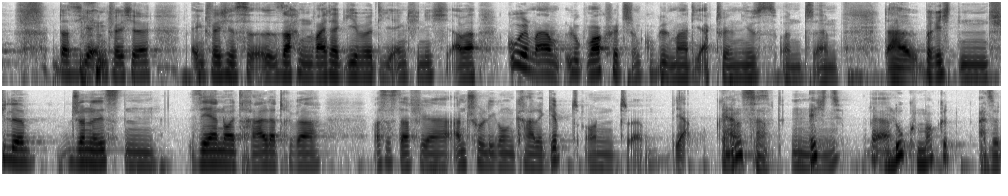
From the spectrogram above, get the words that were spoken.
dass ich hier irgendwelche, irgendwelche Sachen weitergebe, die irgendwie nicht. Aber google mal Luke Mockridge und google mal die aktuellen News und ähm, da berichten viele Journalisten sehr neutral darüber, was es da für Anschuldigungen gerade gibt und ähm, ja. genau. Ernsthaft? Mhm. Echt? Ja. Luke Mockett, also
